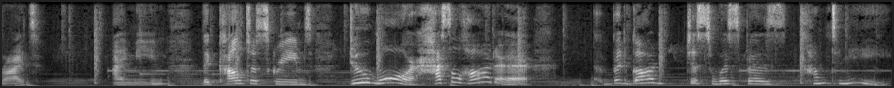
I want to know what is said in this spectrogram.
right? I mean, the culture screams, do more, hustle harder. But God just whispers, come to me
